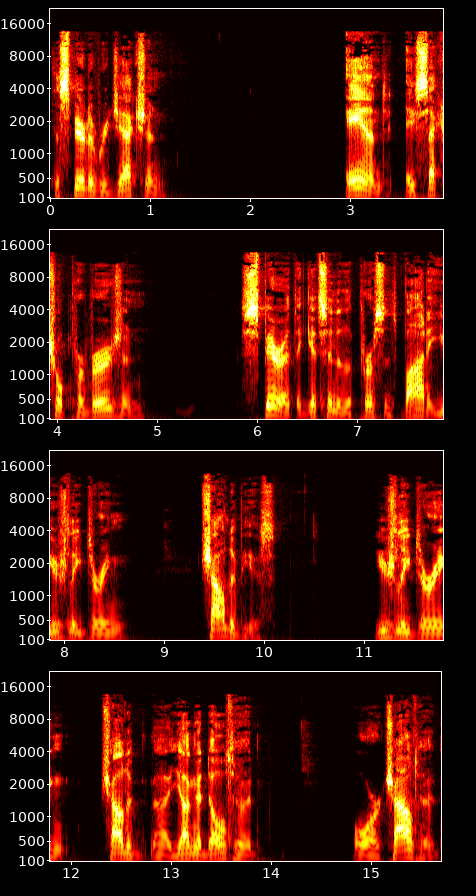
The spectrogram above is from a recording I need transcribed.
the spirit of rejection and a sexual perversion spirit that gets into the person's body, usually during child abuse, usually during child uh, young adulthood or childhood.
